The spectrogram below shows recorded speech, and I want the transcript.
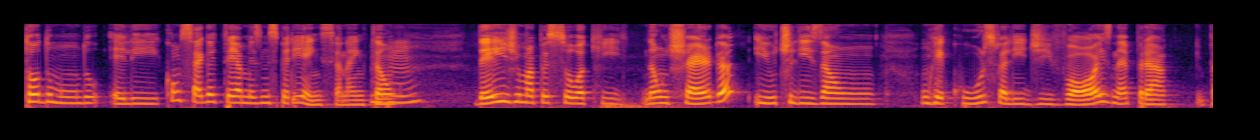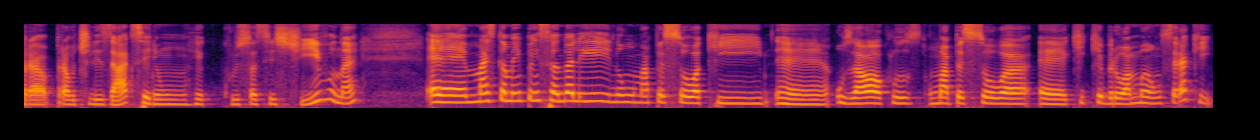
todo mundo, ele consegue ter a mesma experiência, né? Então, desde uma pessoa que não enxerga e utiliza um, um recurso ali de voz, né, para utilizar, que seria um recurso assistivo, né? É, mas também pensando ali numa pessoa que é, usa óculos, uma pessoa é, que quebrou a mão. Será que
